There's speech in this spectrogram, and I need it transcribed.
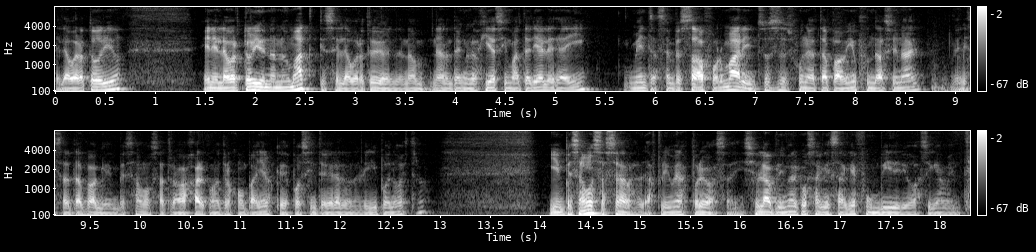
el laboratorio en el laboratorio Nanomat, que es el laboratorio de nanotecnologías y materiales de ahí, mientras empezaba a formar, y entonces fue una etapa bien fundacional, en esa etapa que empezamos a trabajar con otros compañeros que después se integraron al equipo nuestro, y empezamos a hacer las primeras pruebas ahí. Yo la primera cosa que saqué fue un vidrio, básicamente.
